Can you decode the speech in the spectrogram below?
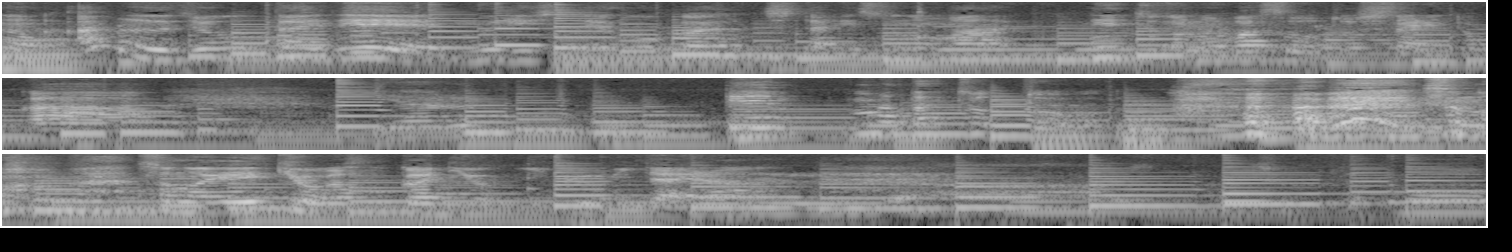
うのがある状態で無理して動かしたりそのまあねちょっと伸ばそうとしたりとかやるでまたちょっと そのその影響が他に行くみたいな。ちょっとこ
